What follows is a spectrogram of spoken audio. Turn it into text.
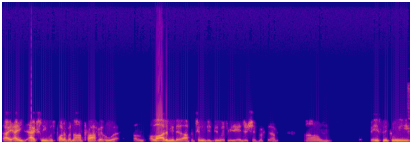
I, I actually was part of a nonprofit who uh, allotted me the opportunity to do a three day internship with them. Um, basically,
